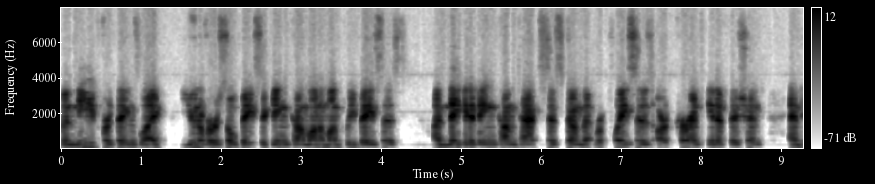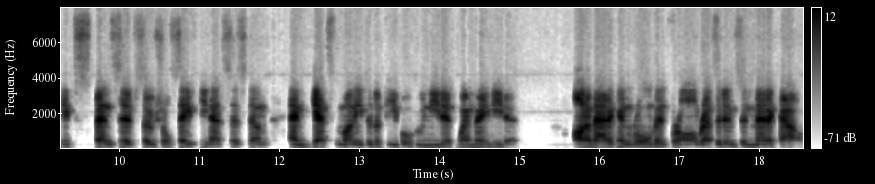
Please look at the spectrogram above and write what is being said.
The need for things like universal basic income on a monthly basis, a negative income tax system that replaces our current inefficient and expensive social safety net system and gets money to the people who need it when they need it automatic enrollment for all residents in Medi-Cal,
